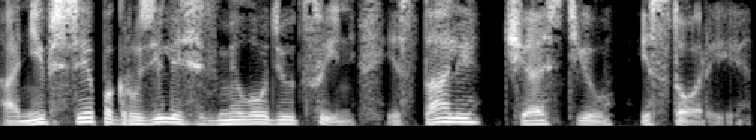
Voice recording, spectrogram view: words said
они все погрузились в мелодию Цинь и стали частью истории.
